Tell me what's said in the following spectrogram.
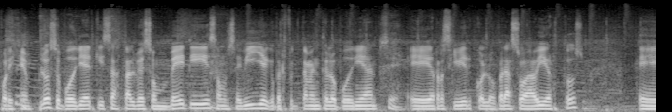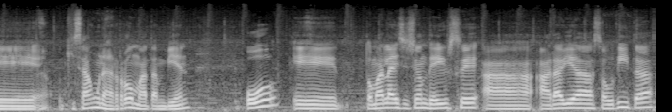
por ejemplo, se podría ir quizás tal vez a un Betis, a un Sevilla, que perfectamente lo podrían eh, recibir con los brazos abiertos. Eh, quizás una Roma también. O eh, tomar la decisión de irse a Arabia Saudita,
